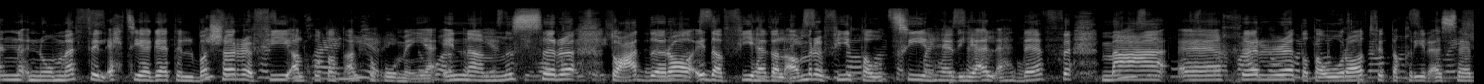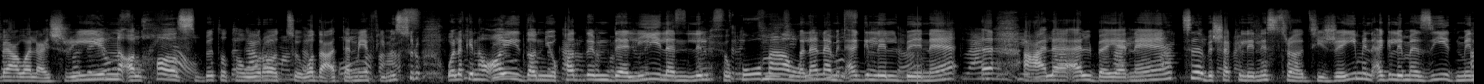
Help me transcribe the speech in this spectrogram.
أن نمثل احتياجات البشر في الخطط الحكومية. إن مصر تعد رائدة في هذا الأمر في توطين هذه الأهداف مع آخر تطورات في التقرير السابع والعشرين الخاص بتطورات وضع التنمية في مصر. ولكنه أيضا يقدم دليلا للحكومة ولنا من أجل البناء على البيانات بشكل استراتيجي من أجل مزيد من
